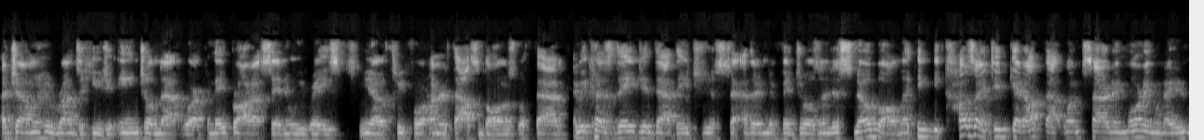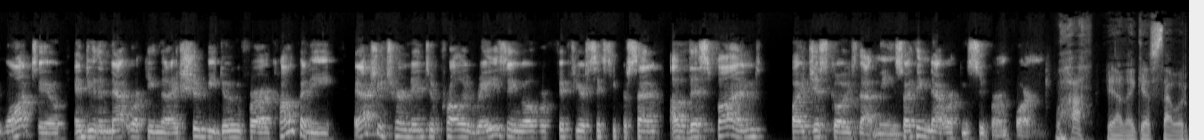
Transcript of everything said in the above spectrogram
a gentleman who runs a huge angel network and they brought us in and we raised, you know, three, four hundred thousand dollars with them. And because they did that, they introduced to other individuals and it just snowballed. And I think because I did get up that one Saturday morning when I didn't want to and do the networking that I should be doing for our company, it actually turned into probably raising over 50 or 60% of this fund by just going to that meeting. So I think networking is super important. Wow. Yeah, I guess that would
